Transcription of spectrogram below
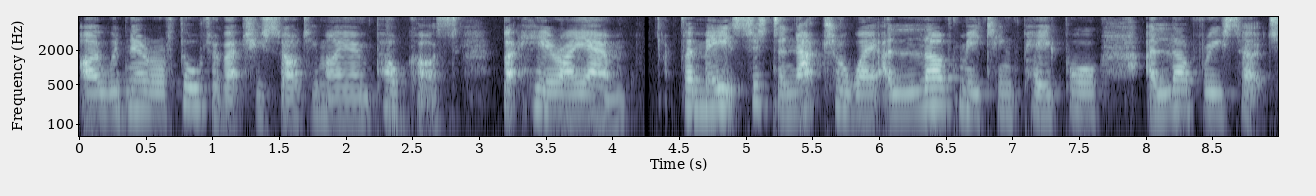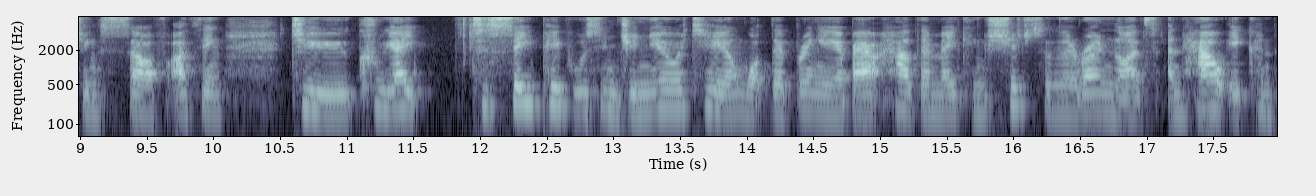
I would never have thought of actually starting my own podcast. But here I am for me, it's just a natural way. I love meeting people. I love researching stuff. I think to create to see people's ingenuity and what they're bringing about, how they're making shifts in their own lives, and how it can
